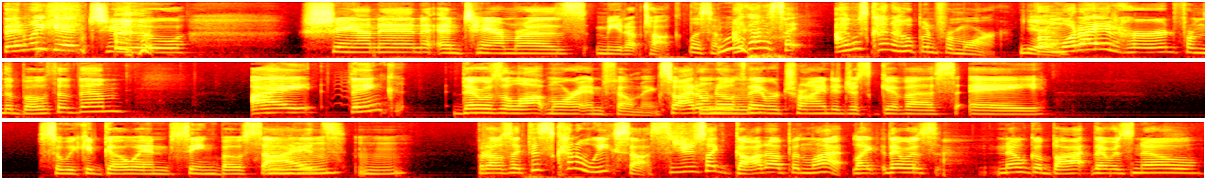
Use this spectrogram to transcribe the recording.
then we get to Shannon and Tamra's meetup talk. Listen, I gotta say, I was kind of hoping for more. Yeah. From what I had heard from the both of them, I think there was a lot more in filming. So I don't know if they mm. were trying to just give us a so we could go in seeing both mm-hmm, sides. Mm-hmm. But I was like, this is kind of weak sauce. So you just like got up and left. Like there was no goodbye. There was no.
